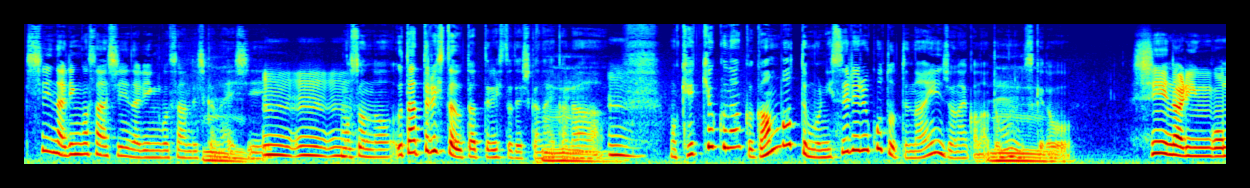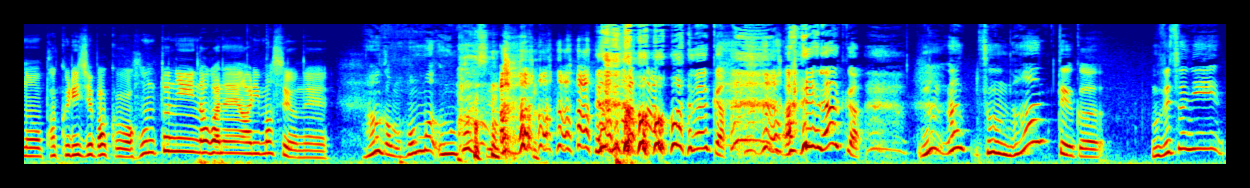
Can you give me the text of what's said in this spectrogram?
椎名林檎さんは椎名林檎さんでしかないし、もうその歌ってる人は歌ってる人でしかないから、もう結局なんか頑張っても似せれることってないんじゃないかなと思うんですけど、椎名林檎のパクリ呪縛は本当に長年ありますよねなんかもうほんまうんこですよ。ねなんかあれなんかんなんそのなんていうか別に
